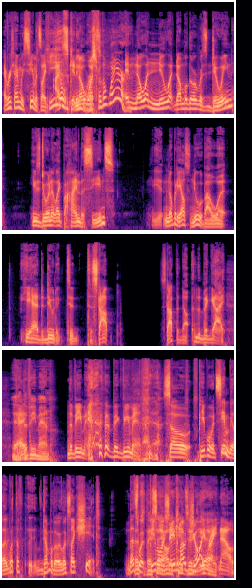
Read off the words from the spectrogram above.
Every time we see him, it's like He I don't know what's for the wear. and no one knew what Dumbledore was doing. He was doing it like behind the scenes. He, nobody else knew about what he had to do to to, to stop stop the the big guy. yeah, okay? the V man. the V man, big V man. Yeah. So people would see him and be like, "What the? F- Dumbledore looks like shit." That's, That's what, what people say, are all saying about Joey yeah. right now.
